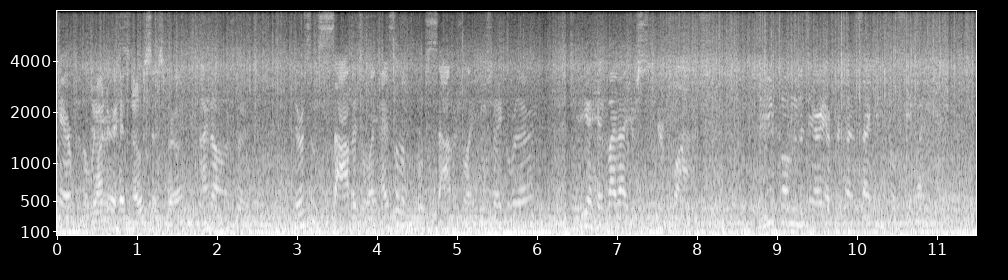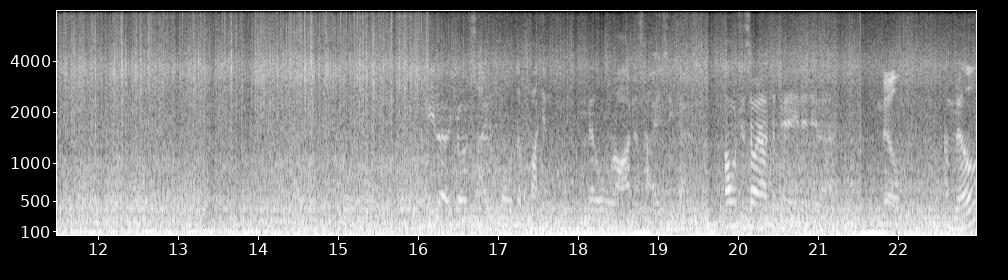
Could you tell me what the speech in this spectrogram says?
care for the You're under lyrics. hypnosis, bro. I know. That's what, there was some savage light. I saw the most savage lightning strike over there. If you get hit by that, you're you're flashed. If you film in this area for 10 seconds, you'll see lightning. You need to go inside and hold the fucking metal rod as high as you can. How much does someone have to pay to do that? Mill. A mill?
